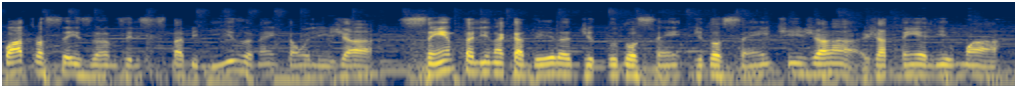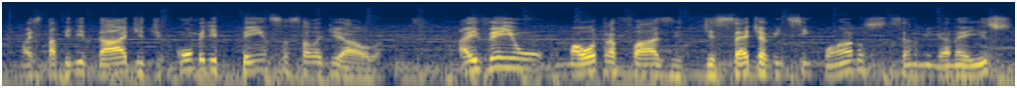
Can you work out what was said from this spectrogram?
4 a 6 anos ele se estabiliza, né? Então ele já senta ali na cadeira de, do docente, de docente e já, já tem ali uma, uma estabilidade de como ele pensa a sala de aula. Aí vem um- uma outra fase de 7 a 25 anos, se eu não me engano é isso,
